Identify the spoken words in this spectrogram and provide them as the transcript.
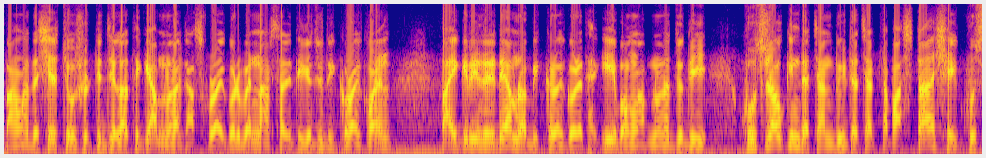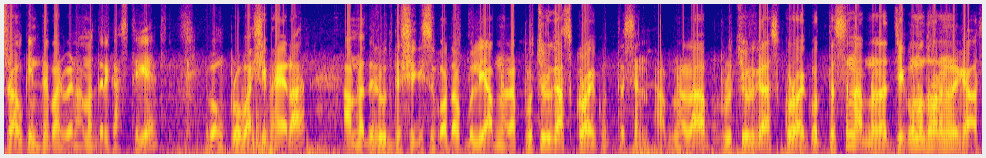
বাংলাদেশের চৌষট্টি জেলা থেকে আপনারা গাছ ক্রয় করবেন, নার্সারি থেকে যদি ক্রয় করেন, পাইকারি রেটে আমরা বিক্রয় করে থাকি এবং আপনারা যদি খুচরাও কিনতে চান, দুইটা, চারটা, পাঁচটা, সেই খুচরাও কিনতে পারবেন আমাদের কাছ থেকে। এবং প্রবাসী ভাইয়েরা, আপনাদের উদ্দেশ্যে কিছু কথা বলি, আপনারা প্রচুর গাছ ক্রয় করতেছেন। আপনারা প্রচুর গাছ ক্রয় করতেছেন, আপনারা যে কোনো ধরনের গাছ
